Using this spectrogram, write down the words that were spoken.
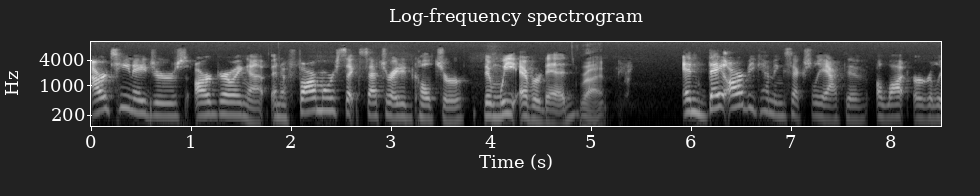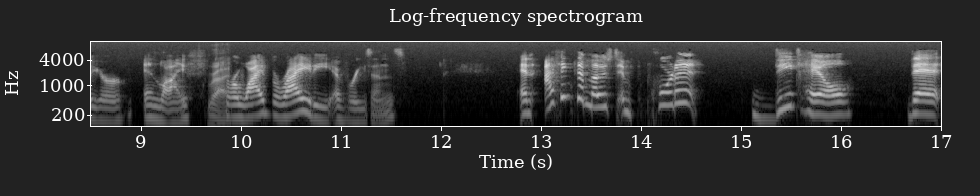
our teenagers are growing up in a far more sex saturated culture than we ever did. Right. And they are becoming sexually active a lot earlier in life Right. for a wide variety of reasons. And I think the most important detail that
